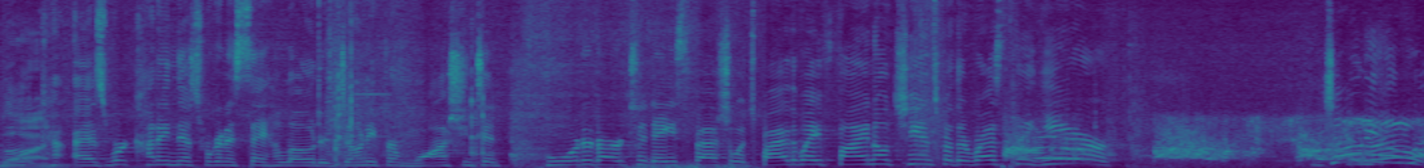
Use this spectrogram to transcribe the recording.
look, one. as we're cutting this, we're gonna say hello to Joni from Washington, who ordered our Today Special, which by the way, final chance for the rest of the year. Joni, hello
